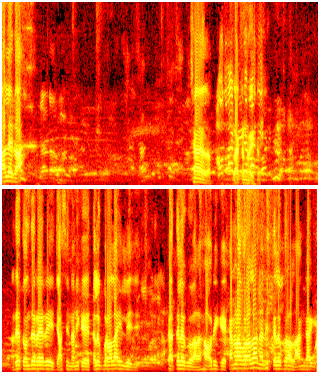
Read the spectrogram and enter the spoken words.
ರಾಲೇದಾ ಚೆನ್ನಾಗಿದೆ. ಬ್ಲಾಕ್ ಅಂಡ್ ವೈಟ್ ಅದೇ ತೊಂದರೆ ರೀ ಜಾಸ್ತಿ ನನಗೆ ತೆಲುಗು ಬರಲ್ಲ ಇಲ್ಲಿ. ಕ- ತೆಲುಗು ಅವರಿಗೆ ಕನ್ನಡ ಬರಲ್ಲ ನನಗೆ ತೆಲುಗು ಬರಲ್ಲ ಹಂಗಾಗಿ.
